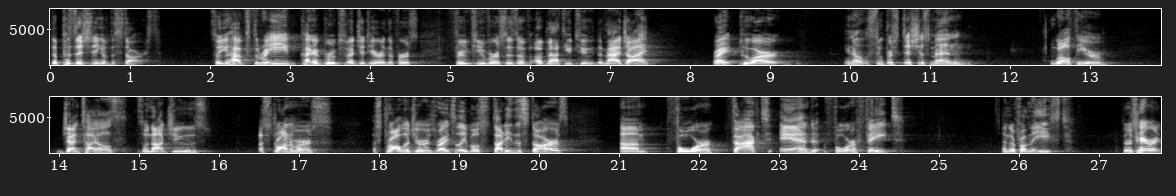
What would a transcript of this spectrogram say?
the positioning of the stars. So you have three kind of groups mentioned here in the first few verses of, of Matthew 2. The Magi, right, who are, you know, superstitious men, wealthier, Gentiles, so not Jews, astronomers, astrologers, right? So they both study the stars. Um, for fact and for fate. And they're from the east. There's Herod,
